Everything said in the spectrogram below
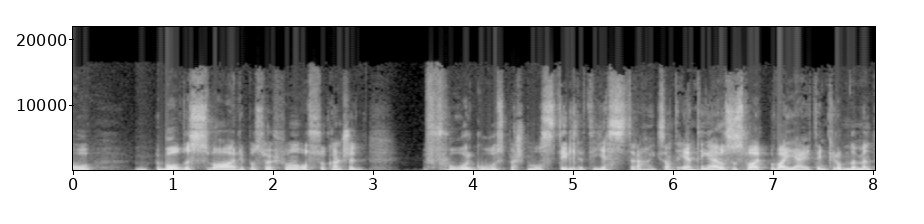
og både svare på spørsmål, og også kanskje får gode spørsmål å stille til gjester. Da? En ting er jo å svare på hva jeg tenker om det, men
